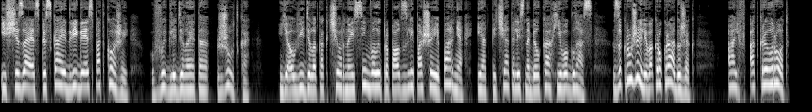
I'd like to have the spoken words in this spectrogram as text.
исчезая с песка и двигаясь под кожей. Выглядело это жутко. Я увидела, как черные символы проползли по шее парня и отпечатались на белках его глаз — закружили вокруг радужек. Альф открыл рот,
